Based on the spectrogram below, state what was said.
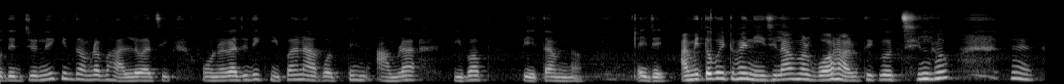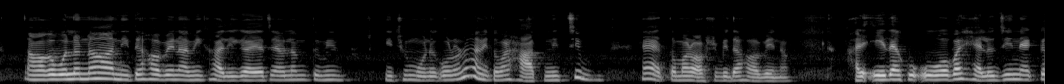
ওদের জন্যই কিন্তু আমরা ভালো আছি। ওনারা যদি কৃপা না করতেন আমরা কৃপা পেতাম না। এই যে, আমি তো বইটা নিয়েছিলাম, আমার বর আরতি করছিল। হ্যাঁ আমাকে বলল, না, নিতে হবে না, আমি খালি গায়ে আছি। বললাম, তুমি কিছু মনে করো না, আমি তোমার হাত নিচ্ছি হ্যাঁ তোমার অসুবিধা হবে না। আর এ দেখো, ও আবার হ্যালোজিন একটা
